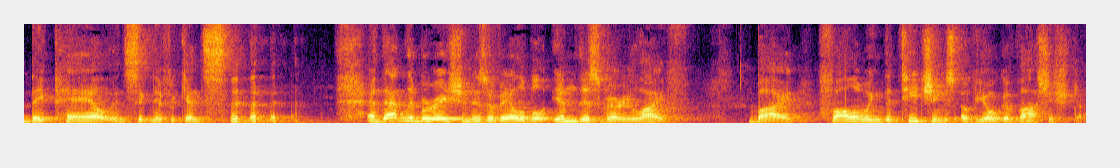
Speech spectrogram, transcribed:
they pale in significance. and that liberation is available in this very life by following the teachings of Yoga Vasishta.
